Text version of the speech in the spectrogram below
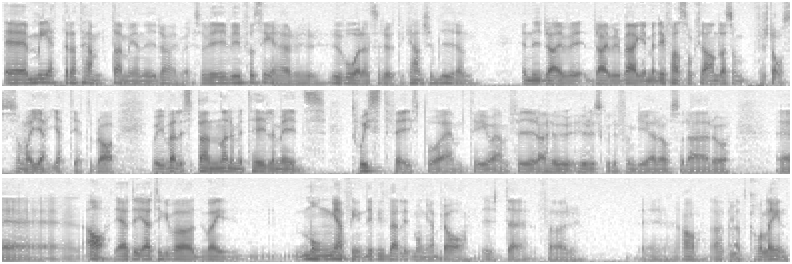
eh, meter att hämta med en ny driver. Så vi, vi får se här hur, hur våren ser ut. Det kanske blir en, en ny driver, driver i vägen. Men det fanns också andra som förstås som var jätte, jättebra. Det var ju väldigt spännande med TaylorMades twistface på M3 och M4. Hur, hur det skulle fungera och sådär. eh, ja, jag, jag tycker det var, det var många, det finns väldigt många bra ute för ja, att, att, kolla in.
